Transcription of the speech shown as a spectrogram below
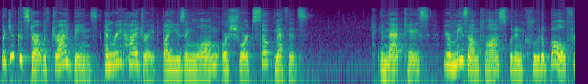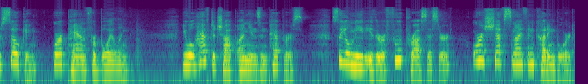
but you could start with dried beans and rehydrate by using long or short soak methods. In that case, your mise en place would include a bowl for soaking or a pan for boiling. You will have to chop onions and peppers, so you'll need either a food processor or a chef's knife and cutting board.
